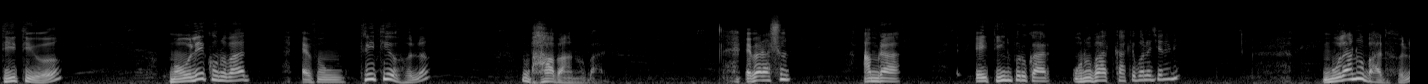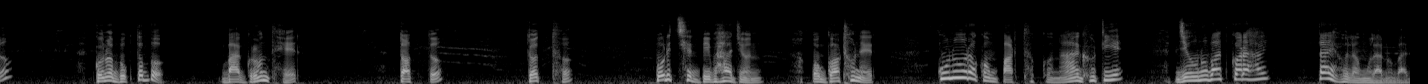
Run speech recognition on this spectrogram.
দ্বিতীয়, মৌলিক অনুবাদ। এবং তৃতীয় হল ভাবানুবাদ। এবার আসুন, আমরা এই তিন প্রকার অনুবাদ কাকে বলে জেনে নিই? মূলানুবাদ হল কোনো বক্তব্য বা গ্রন্থের তত্ত্ব, তথ্য, পরিচ্ছেদ বিভাজন ও গঠনের কোনো রকম পার্থক্য না ঘটিয়ে যে অনুবাদ করা হয়, তাই হলো মূলানুবাদ।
